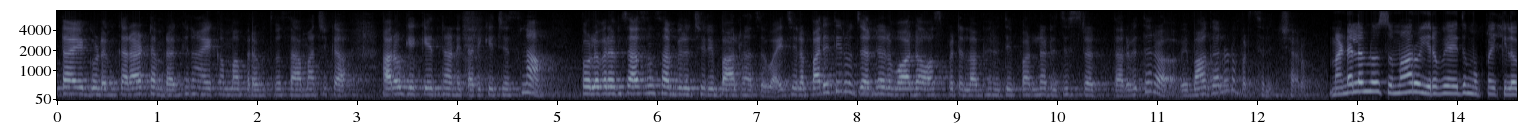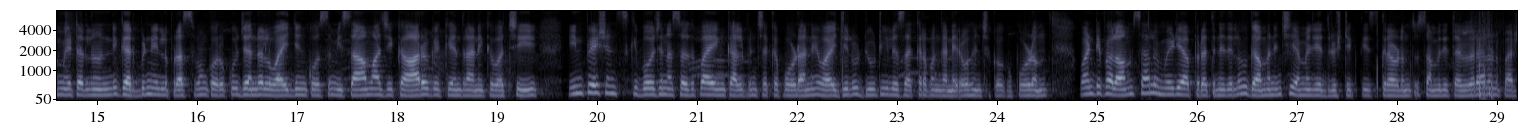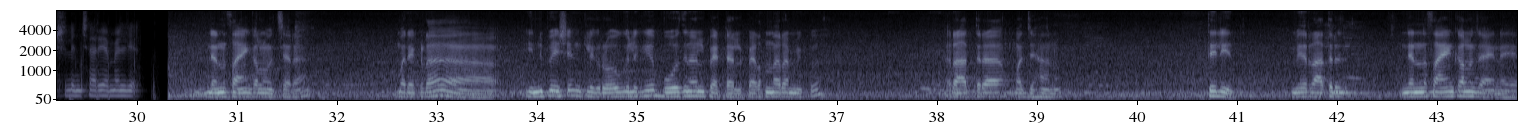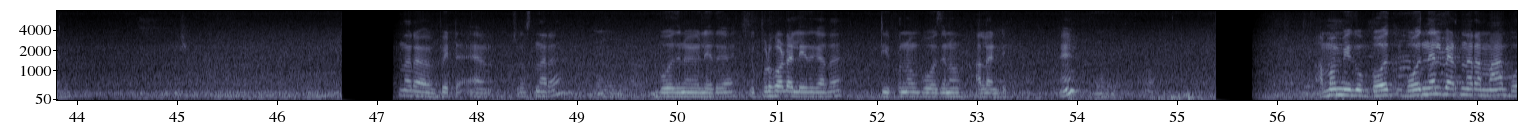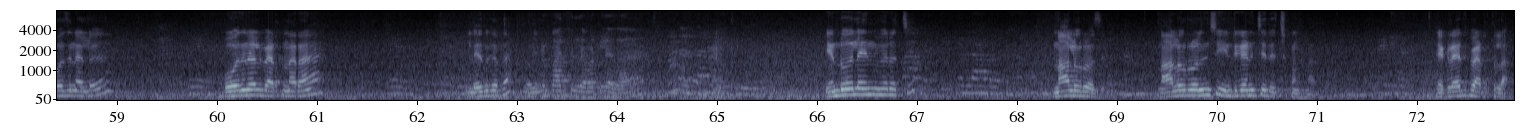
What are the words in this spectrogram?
బుట్టాయగూడెం కరాటం రంగనాయకమ్మ ప్రభుత్వ సామాజిక ఆరోగ్య కేంద్రాన్ని తనిఖీ చేసిన పోలవరం శాసనసభ్యులు చిరి బాలరాజు వైద్యుల పనితీరు జనరల్ వార్డు హాస్పిటల్ అభివృద్ధి పట్ల రిజిస్టర్ తదితర విభాగాలను పరిశీలించారు. మండలంలో సుమారు ఇరవై ఐదు ముప్పై కిలోమీటర్ల నుండి గర్భిణీలు ప్రసవం కొరకు జనరల్ వైద్యం కోసం ఈ సామాజిక ఆరోగ్య కేంద్రానికి వచ్చి ఇన్పేషెంట్స్కి భోజన సదుపాయం కల్పించకపోవడాన్ని వైద్యులు డ్యూటీలు సక్రమంగా నిర్వహించుకోకపోవడం వంటి పలు అంశాలు మీడియా ప్రతినిధులు గమనించి ఎమ్మెల్యే దృష్టికి తీసుకురావడంతో సంబంధిత వివరాలను పరిశీలించారు ఎమ్మెల్యే. నిన్న సాయంకాలం వచ్చారా? మరి ఇక్కడ ఇన్ పేషెంట్లకి రోగులకి భోజనాలు పెట్టాలి. పెడుతున్నారా మీకు? రాత్రి మధ్యాహ్నం? తెలియదు మీరు రాత్రి నిన్న సాయంకాలం జాయిన్ అయ్యారు. చూస్తున్నారా పెట్ట చూస్తున్నారా? భోజనం లేదుగా ఇప్పుడు కూడా లేదు కదా? టిఫిన్ భోజనం అలాంటి. అమ్మ మీకు భో భోజనాలు పెడుతున్నారమ్మా భోజనాలు? భోజనాలు పెడుతున్నారా? లేదు కదా? భోజన పార్సల్ ఇవ్వట్లేదా? ఎన్ని రోజులైంది మీరు వచ్చి? నాలుగు రోజులు. నాలుగు రోజుల నుంచి ఇంటికాడి నుంచి తెచ్చుకుంటున్నారు. ఎక్కడైతే పెడతలా?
